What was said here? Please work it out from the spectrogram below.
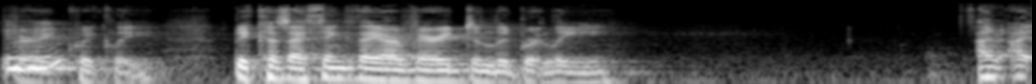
very mm-hmm. quickly because I think they are very deliberately. I, I, I,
